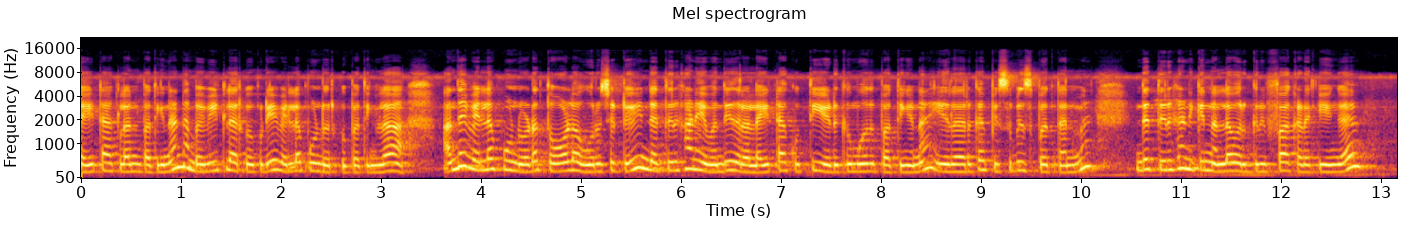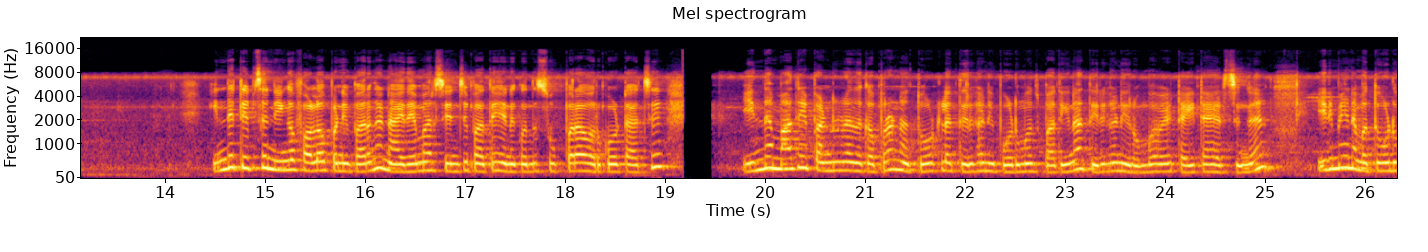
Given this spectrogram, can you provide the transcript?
டைட் ஆக்கலான்னு பார்த்திங்கன்னா நம்ம வீட்டில் இருக்கக்கூடிய வெள்ளைப்பூண்டு இருக்குது பார்த்திங்களா அந்த வெள்ளைப்பூண்டோட தோலை உரிச்சிட்டு இந்த திருகாணியை வந்து இதில் லைட்டாக குத்தி எடுக்கும்போது பார்த்திங்கன்னா இதில் இருக்க பிசுபிசுப்பு தன்மை இந்த திருகாணிக்கு நல்ல ஒரு கிரிஃபாக கிடைக்குங்க. இந்த டிப்ஸை நீங்கள் ஃபாலோ பண்ணி பாருங்கள் நான் இதே மாதிரி செஞ்சு பார்த்தேன். எனக்கு வந்து சூப்பராக ஒர்க் அவுட் ஆச்சு. இந்த மாதிரி பண்ணினதுக்கப்புறம் நான் தோட்டில் திருகணி போடும்போது பார்த்திங்கன்னா திருகணி ரொம்பவே டைட்டாகிடுச்சுங்க இனிமேல் நம்ம தோடு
